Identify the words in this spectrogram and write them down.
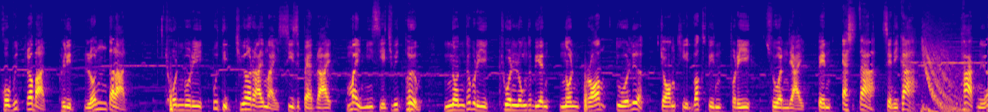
โควิดระบาดผลิตล้นตลาด นบุรีผู้ติดเชื้อรายใหม่ 48 ราย ไม่มีเสียชีวิตเพิ่ม นนทบุรีชวนลงทะเบียน นนพร้อมตัวเลือกจองฉีดวัคซีนฟรี ส่วนใหญ่เป็นแอสตราเซเนกาภาคเหนือ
